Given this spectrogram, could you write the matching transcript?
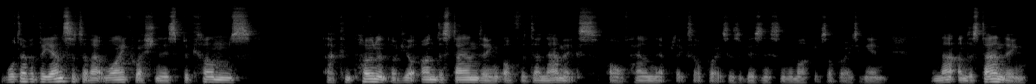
whatever the answer to that why question is becomes a component of your understanding of the dynamics of how Netflix operates as a business and the market's operating in. And that understanding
